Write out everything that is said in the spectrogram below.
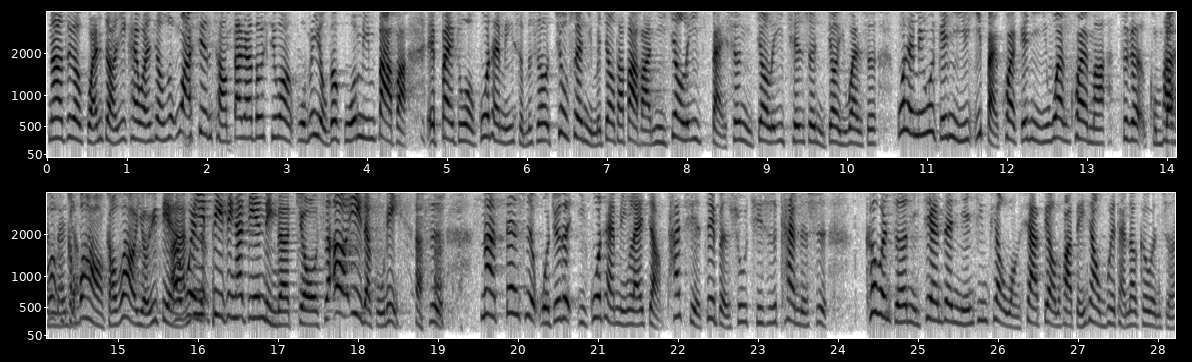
那这个馆长一开玩笑说：“哇，现场大家都希望我们有个国民爸爸。”哎，拜托，郭台铭什么时候？就算你们叫他爸爸，你叫了一百声，你叫了一千声，你叫一万声，郭台铭会给你一百块，给你一万块吗？这个恐怕很难讲。搞不好，搞不好有一点啊。毕毕竟他今天领了九十二亿的鼓励。是，那但是我觉得以郭台铭来讲，他写这本书其实看的是。柯文哲，你既然在年轻票往下掉的话，等一下我们会谈到柯文哲，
